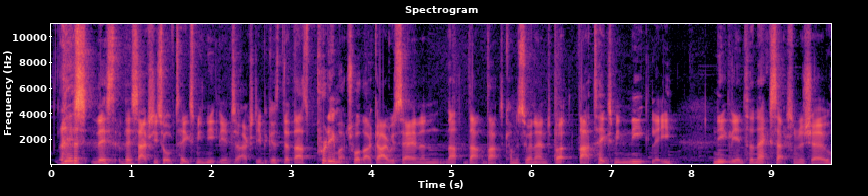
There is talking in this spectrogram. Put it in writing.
this this this actually sort of takes me neatly into actually because that, that's pretty much what that guy was saying, and that, that that comes to an end. But that takes me neatly, neatly into the next section of the show,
